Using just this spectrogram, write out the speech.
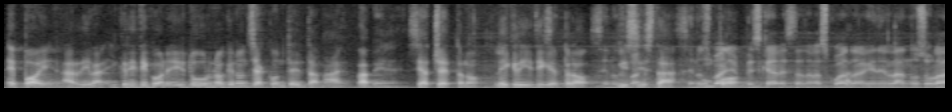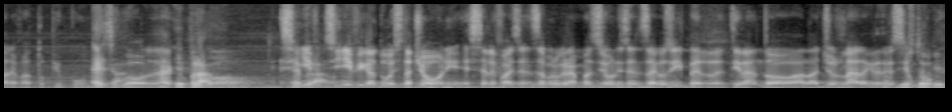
e poi arriva il criticone di turno che non si accontenta mai, va bene, si accettano le critiche, però qui sbaglio- si sta se non un sbaglio po'... il Pescara è stata la squadra che nell'anno solare ha fatto più punti, Esatto, più gol. ecco, bravo. È Signif- significa due stagioni e se le fai senza programmazioni, senza così, per, tirando alla giornata, credo che sia un, che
